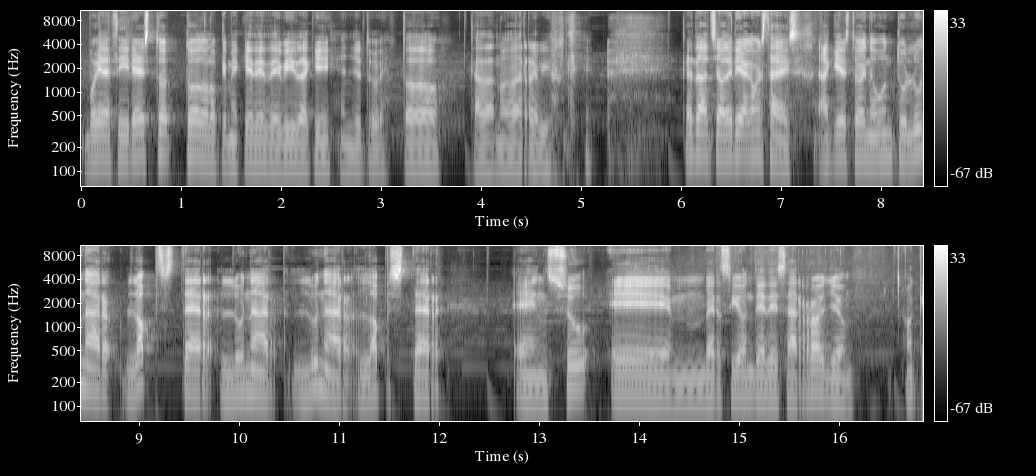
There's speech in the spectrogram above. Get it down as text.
Voy a decir esto todo lo que me quede de vida aquí en YouTube. Todo, cada nueva review que... ¿Qué tal, chavalería? ¿Cómo estáis? Aquí estoy en Ubuntu Lunar Lobster, Lunar, Lunar Lobster en su em, versión de desarrollo. ¿Ok?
